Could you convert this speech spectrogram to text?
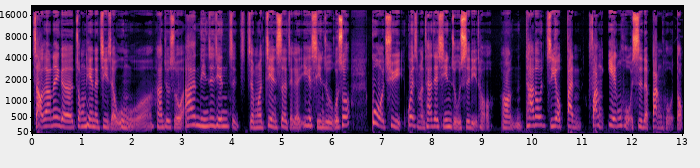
早上那个中天的记者问我，他就说啊，林志坚怎怎么建设这个一个新竹？我说。过去为什么他在新竹市里头哦，他都只有办放烟火式的办活动，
